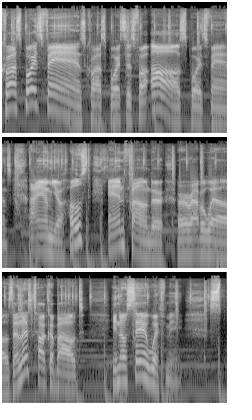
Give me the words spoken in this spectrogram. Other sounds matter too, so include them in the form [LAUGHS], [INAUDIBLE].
Cross Sports fans. Cross Sports is for all sports fans. I am your host and founder, Robert Wells. And let's talk about, you know, say it with me sports!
